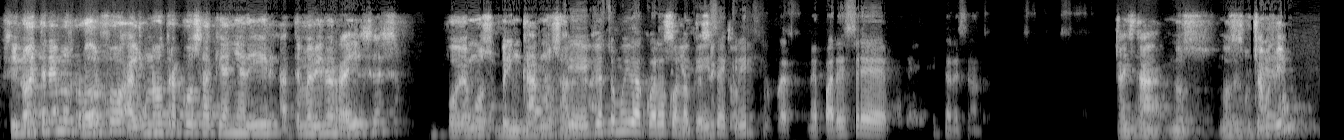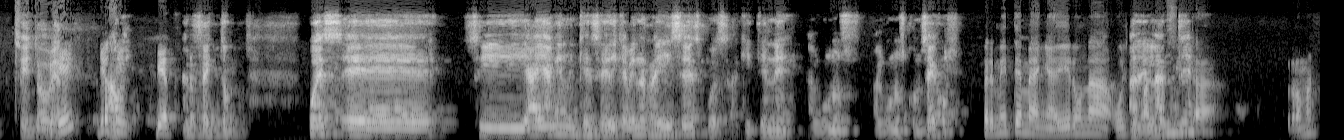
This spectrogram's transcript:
Si no tenemos, Rodolfo, ¿alguna otra cosa que añadir a tema de bienes raíces? Podemos brincarnos al. Sí, yo estoy muy de acuerdo con lo que dice Christopher. Me parece interesante. Ahí está. ¿Nos, ¿nos escuchamos bien? Sí, todo bien. yo sí, ah, bien. Perfecto. Pues eh, si hay alguien que se dedica a bienes raíces, pues aquí tiene algunos, algunos consejos. Permíteme añadir una última adelante. Cosita, Roman.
